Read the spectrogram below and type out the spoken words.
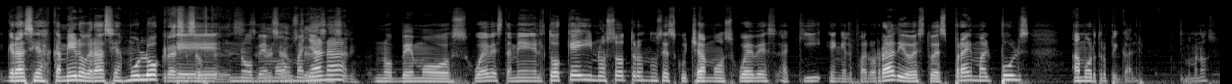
Gracias Camilo, gracias Mulo. Gracias a ustedes. Nos vemos mañana, nos vemos jueves también en el toque y nosotros nos escuchamos jueves aquí en el Faro Radio. Esto es Primal Pulse, Amor Tropical. Vámonos.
